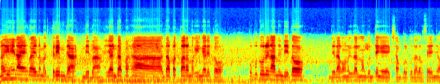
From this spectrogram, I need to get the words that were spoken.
Nanghihinayang tayo na mag-trim dia, di ba? Yan dapat ah, dapat para maging ganito, puputulin natin dito. Hindi na ako nagdala ng gunting, eh, example ko na lang sa inyo.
